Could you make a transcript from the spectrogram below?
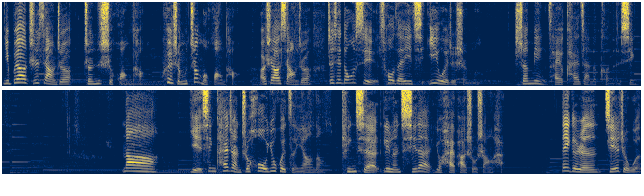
你不要只想着真是荒唐，为什么这么荒唐？而是要想着这些东西凑在一起意味着什么，生命才有开展的可能性。那野性开展之后又会怎样呢？听起来令人期待，又害怕受伤害。那个人接着问。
